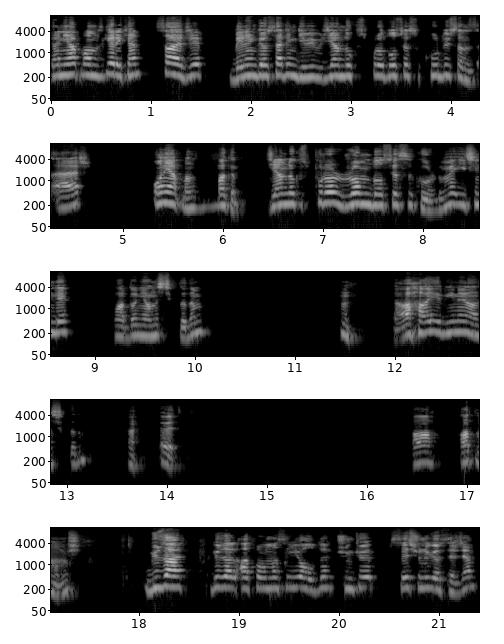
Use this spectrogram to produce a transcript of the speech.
Yani yapmamız gereken sadece benim gösterdiğim gibi bir GM9 Pro dosyası kurduysanız eğer onu yapmanız. Bakın GM9 Pro ROM dosyası kurdum ve içinde pardon yanlış tıkladım. Hı. Ya hayır yine yanlış tıkladım. Heh, evet. Aa atmamış. Güzel. Güzel atmaması iyi oldu. Çünkü size şunu göstereceğim.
